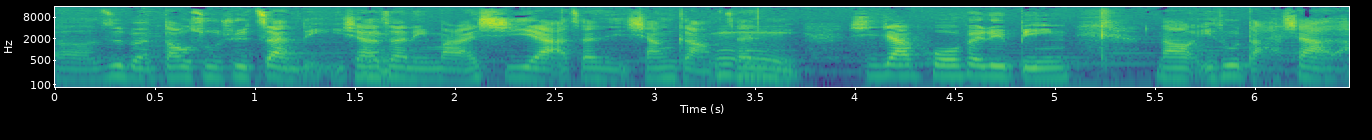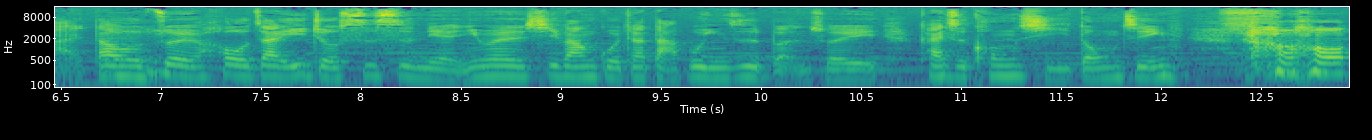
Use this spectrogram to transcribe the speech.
呃，日本到处去占领，一下占领马来西亚，占领香港，占领新加坡、菲律宾，然后一路打下来，到最后在一九四四年，因为西方国家打不赢日本，所以开始空袭东京。然后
